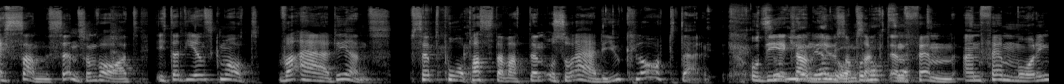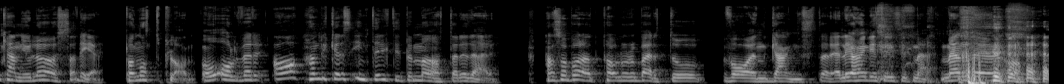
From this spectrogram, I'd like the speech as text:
essensen som var att italiensk mat, vad är det ens? Sätt på pastavatten och så är det ju klart där. Och det kan det ju ändå, som sagt en, fem, en femåring kan ju lösa det på något plan. Och Oliver, ja, han lyckades inte riktigt bemöta det där. Han sa bara att Paolo Roberto var en gangster. Eller jag hängde inte riktigt med. Men eh, ja,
